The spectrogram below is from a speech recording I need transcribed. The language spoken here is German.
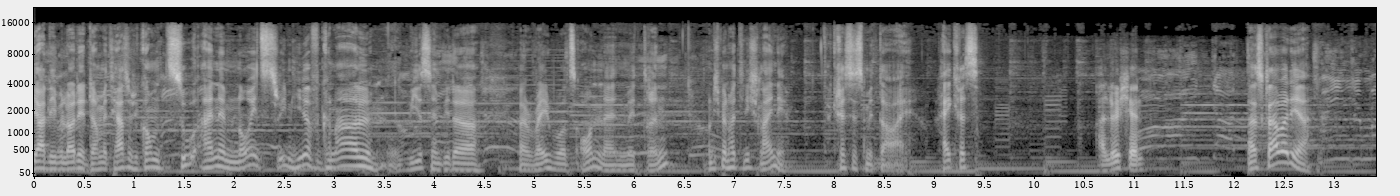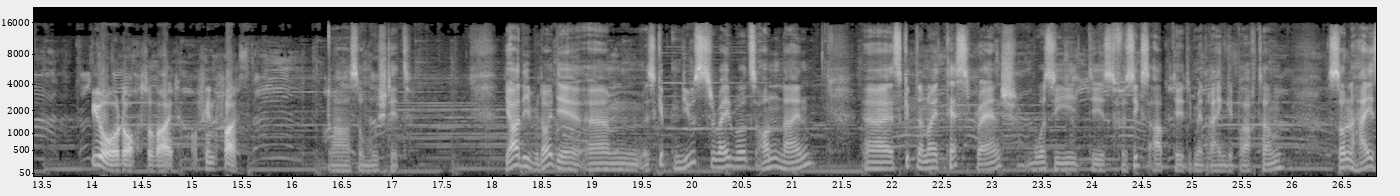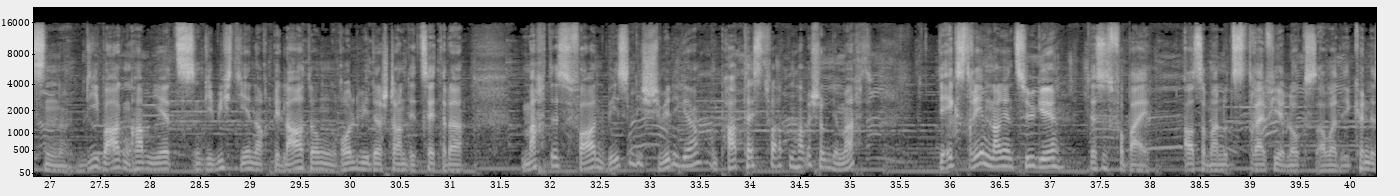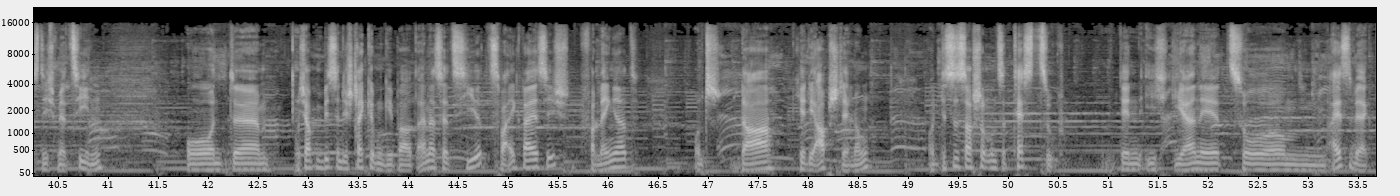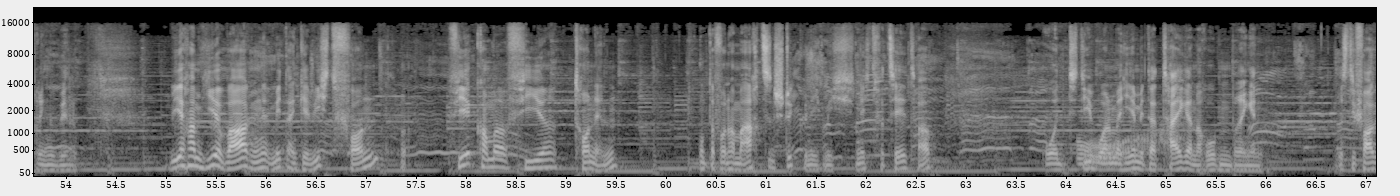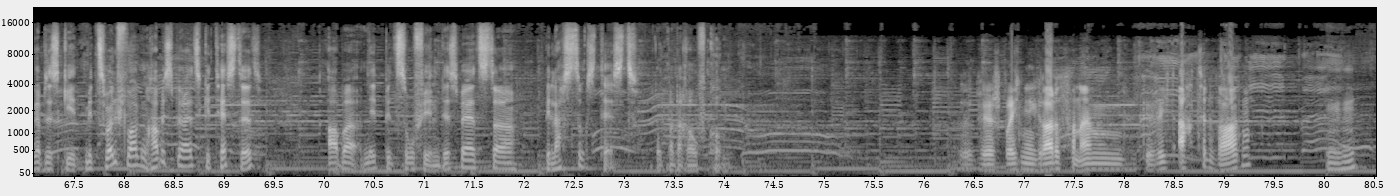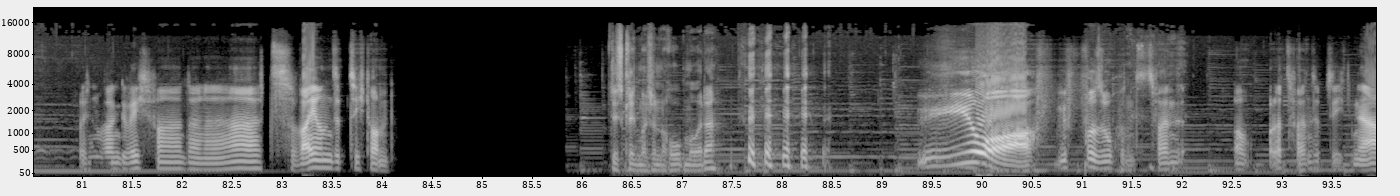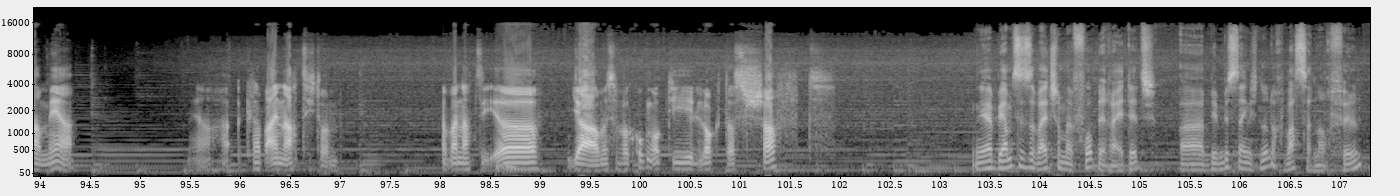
Ja, liebe Leute, damit herzlich willkommen zu einem neuen Stream hier auf dem Kanal. Wir sind wieder bei Railroads Online mit drin und ich bin heute nicht alleine. Der Chris ist mit dabei. Hi Chris. Hallöchen. Alles klar bei dir? Jo, doch, soweit. Auf jeden Fall. Ah, so muss steht. Ja, liebe Leute, ähm, es gibt News zu Railroads Online. Äh, es gibt eine neue Testbranch, wo sie das Physics-Update mit reingebracht haben. Soll heißen, die Wagen haben jetzt ein Gewicht je nach Beladung, Rollwiderstand etc. Macht es Fahren wesentlich schwieriger. Ein paar Testfahrten habe ich schon gemacht. Die extrem langen Züge, das ist vorbei. Außer man nutzt drei, vier Loks, aber die können das nicht mehr ziehen. Und äh, ich habe ein bisschen die Strecke umgebaut. Einerseits hier zweigleisig, verlängert und da hier die Abstellung. Und das ist auch schon unser Testzug, den ich gerne zum Eisenwerk bringen will. Wir haben hier Wagen mit einem Gewicht von 4,4 Tonnen. Und davon haben wir 18 Stück, wenn ich mich nicht verzählt habe. Und die wollen wir hier mit der Tiger nach oben bringen. Das ist die Frage, ob das geht. Mit 12 Wagen habe ich es bereits getestet, aber nicht mit so vielen. Das wäre jetzt der Belastungstest, ob wir darauf kommen. Wir sprechen hier gerade von einem Gewicht 18 Wagen. Mhm. Sprechen wir ein Gewicht von äh, 72 Tonnen. Das kriegen wir schon nach oben, oder? ja, wir versuchen es. Oh, oder 72? Ja, mehr. Ja, knapp 81 Tonnen. Knapp 81. Äh, ja, müssen wir gucken, ob die Lok das schafft. Ja, wir haben sie soweit schon mal vorbereitet. Äh, wir müssen eigentlich nur noch Wasser noch füllen.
